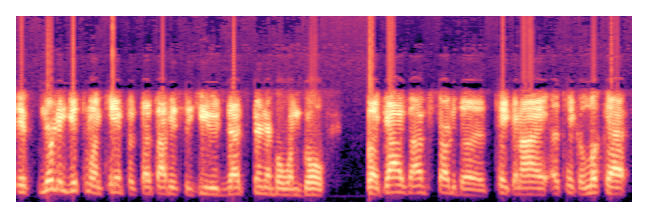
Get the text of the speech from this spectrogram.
if Notre Dame gets him on campus, that's obviously huge. That's their number one goal. But guys, I've started to take an eye, uh, take a look at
